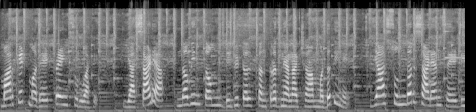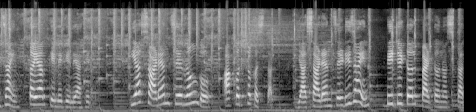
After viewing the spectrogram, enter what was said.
मार्केटमध्ये ट्रेंड सुरू आहे. या साड्या नवीनतम डिजिटल तंत्रज्ञानाच्या मदतीने या सुंदर साड्यांचे डिझाईन तयार केले गेले आहेत. या साड्यांचे रंग आकर्षक असतात. या साड्यांचे डिझाईन डिजिटल पॅटर्न असतात.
